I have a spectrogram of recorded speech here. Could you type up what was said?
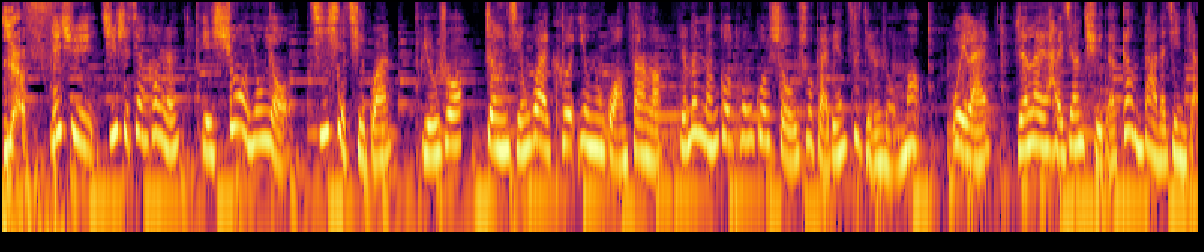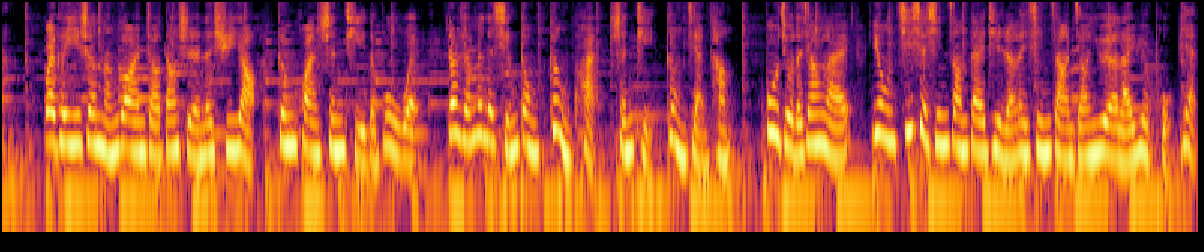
Yes，也许即使健康人也希望拥有机械器官，比如说整形外科应用广泛了，人们能够通过手术改变自己的容貌。未来人类还将取得更大的进展，外科医生能够按照当事人的需要更换身体的部位，让人们的行动更快，身体更健康。不久的将来，用机械心脏代替人类心脏将越来越普遍，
